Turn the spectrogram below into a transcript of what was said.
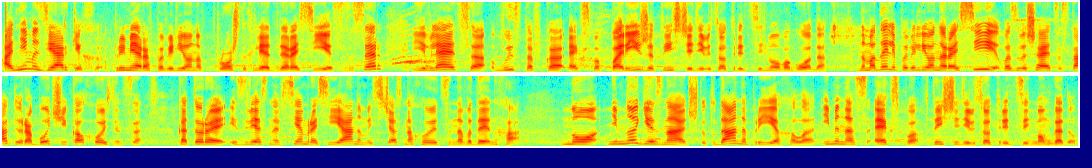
Одним из ярких примеров павильонов прошлых лет для России и СССР является выставка Экспо в Париже 1937 года года. На модели павильона России возвышается статуя рабочей колхозницы, которая известна всем россиянам и сейчас находится на ВДНХ. Но немногие знают, что туда она приехала именно с Экспо в 1937 году.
